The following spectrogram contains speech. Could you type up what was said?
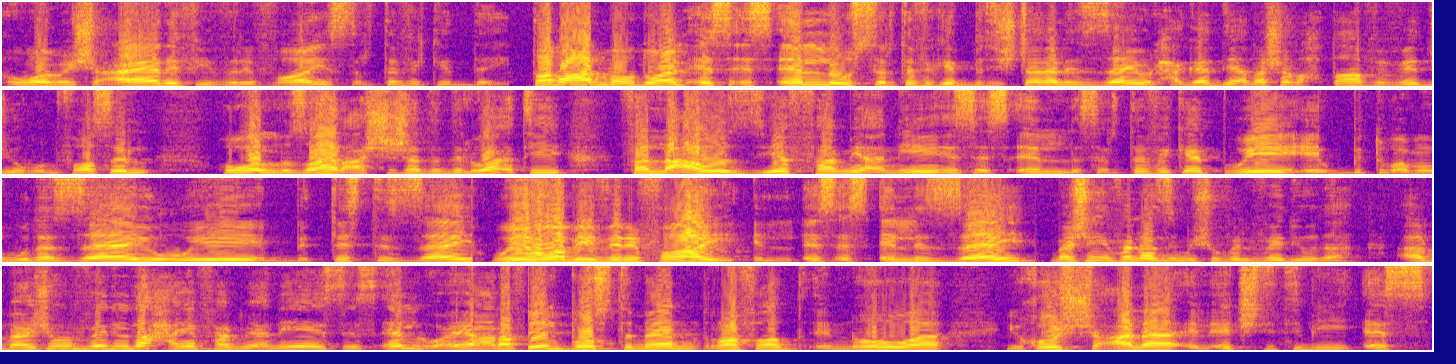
هو مش عارف ي verify ال certificate دي طبعا موضوع ال SSL وال certificate بتشتغل إزاي والحاجات دي أنا شرحتها في فيديو منفصل. هو اللي ظاهر على الشاشة ده دلوقتي فاللي عاوز يفهم يعني إيه SSL certificate وبتبقى موجودة إزاي وبتست إزاي وهو بي verify ال SSL إزاي. ماشي؟ فلازم يشوف الفيديو ده. اما يشوف الفيديو ده هيفهم يعني إيه SSL وهيعرف ليه ال Postman رفض إن هو يخش على ال HTTPS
